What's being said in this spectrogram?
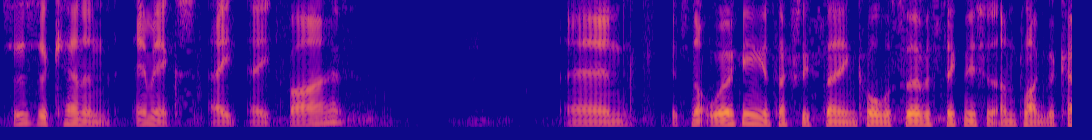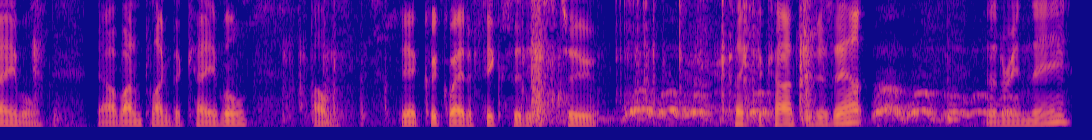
So this is a Canon MX885 and it's not working. It's actually saying call the service technician, unplug the cable. Now I've unplugged the cable. I've, the quick way to fix it is to take the cartridges out that are in there.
